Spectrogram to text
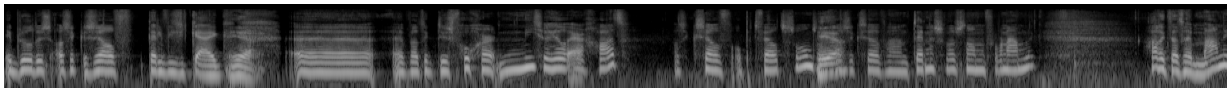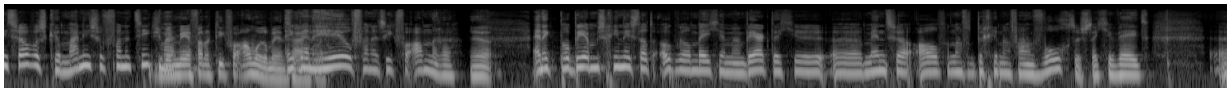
Ik bedoel dus als ik zelf televisie kijk. Ja. Eh, wat ik dus vroeger niet zo heel erg had. Als ik zelf op het veld stond. Of Ja. als ik zelf aan tennis was dan voornamelijk. Had ik dat helemaal niet zo. Was ik helemaal niet zo fanatiek. Dus je maar bent meer fanatiek voor andere mensen ik ben heel fanatiek voor anderen. Ja. En ik probeer, misschien is dat ook wel een beetje in mijn werk... dat je eh, mensen al vanaf het begin af aan volgt. Dus dat je weet eh,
